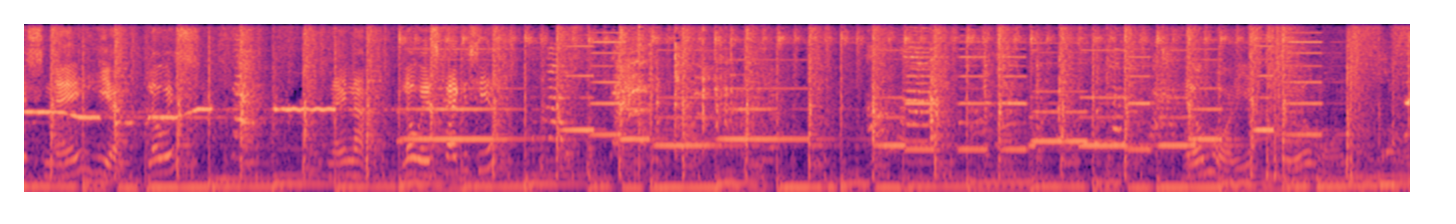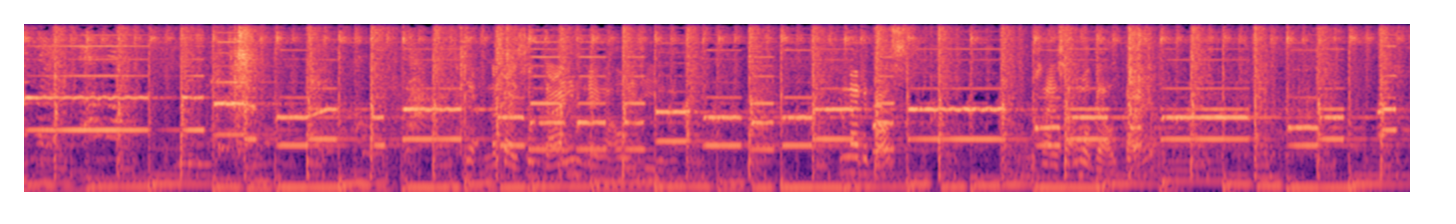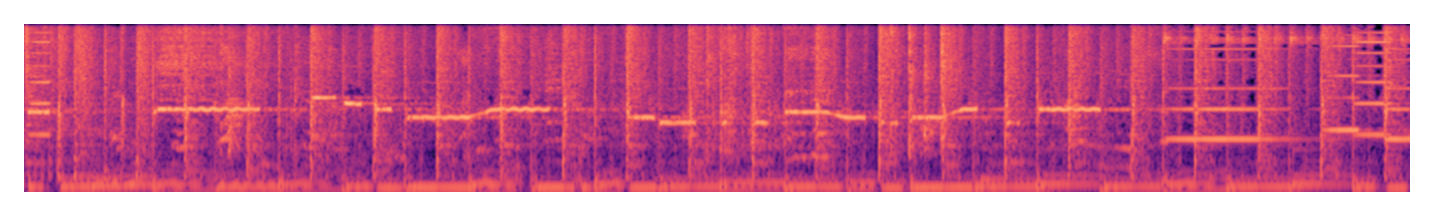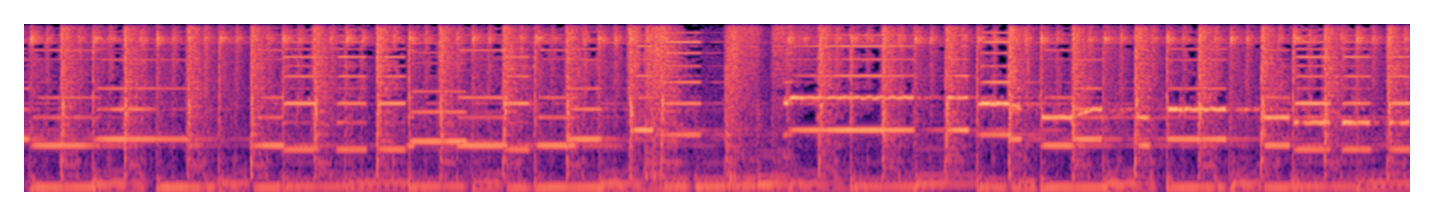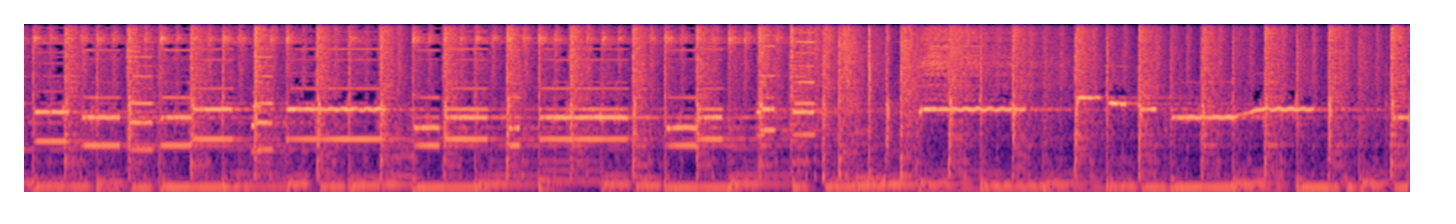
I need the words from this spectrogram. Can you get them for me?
Nee, hier. Lois. Nee, nou. Louis, Lois, kijk eens hier. Heel mooi, ja. Heel mooi. Ja, dan kan je zo ook daarin brengen, al die dieren. Naar de kast.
